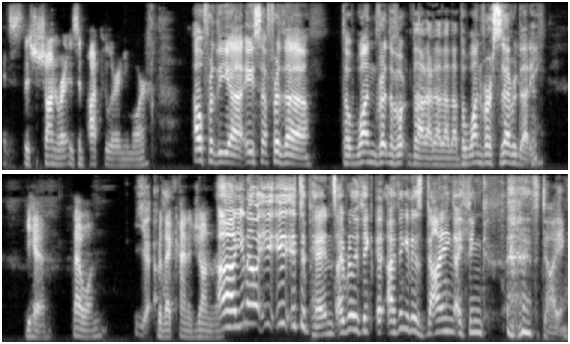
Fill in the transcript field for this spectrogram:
It's this genre isn't popular anymore. Oh, for the uh, Asa for the the one the, the, the, one versus everybody. Yeah, that one Yeah. for that kind of genre. Uh, you know, it, it, it depends. I really think I think it is dying. I think it's dying.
